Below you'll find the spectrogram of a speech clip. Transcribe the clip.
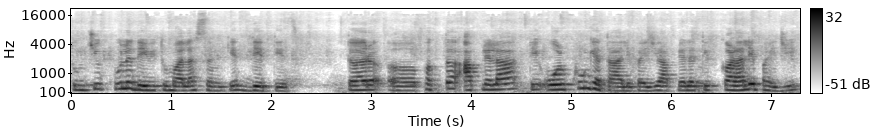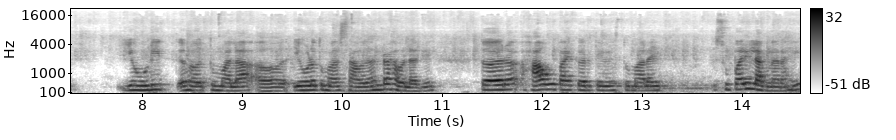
तुमची कुलदेवी तुम्हाला संकेत देतेच. तर फक्त आपल्याला ते ओळखून घेता आले पाहिजे आपल्याला ते कळाले पाहिजे. एवढी तुम्हाला एवढं तुम्हाला सावधान राहावं लागेल. तर हा उपाय करते वेळेस तुम्हाला एक सुपारी लागणार आहे.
